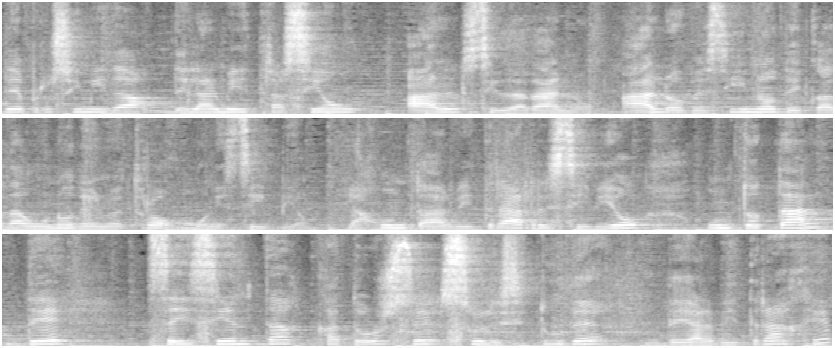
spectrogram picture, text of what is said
de proximidad de la Administración al ciudadano, a los vecinos de cada uno de nuestros municipios. La Junta Arbitral recibió un total de 614 solicitudes de arbitraje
